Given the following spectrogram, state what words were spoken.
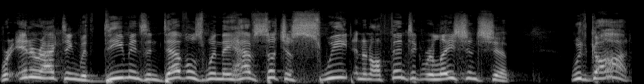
were interacting with demons and devils when they have such a sweet and an authentic relationship with God?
